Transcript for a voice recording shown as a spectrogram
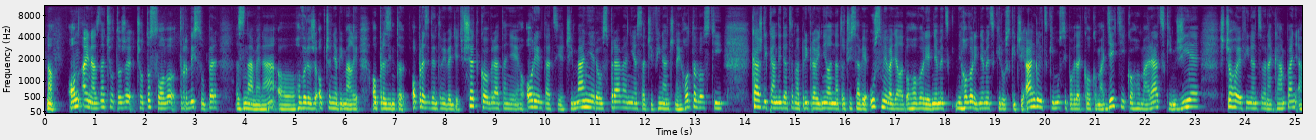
No, on aj naznačil to, že čo to slovo tvrdý super znamená. hovoril, že občania by mali o, prezidento, o prezidentovi vedieť všetko, vrátanie jeho orientácie, či manierov, správania sa, či finančnej hotovosti. Každý kandidát sa má pripraviť nielen na to, či sa vie usmievať alebo hovoriť nemecky, hovoriť nemecky, rusky či anglicky. Musí povedať, koľko má detí, koho má rád, s kým žije, z čoho je financovaná kampaň a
